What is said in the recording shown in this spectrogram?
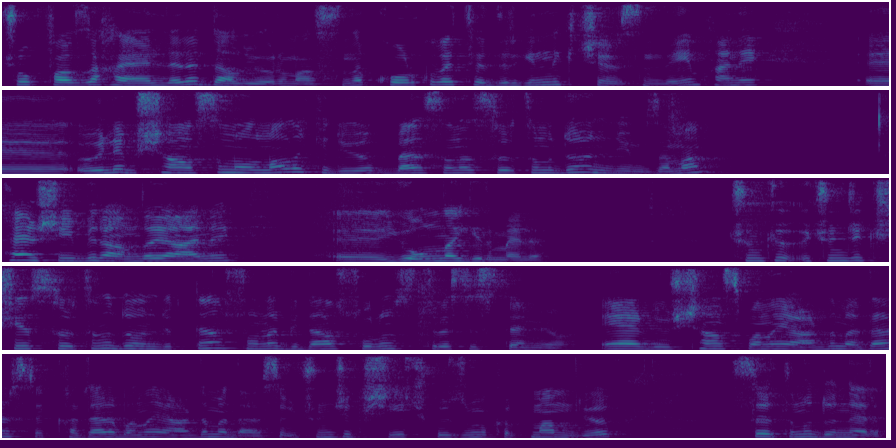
çok fazla hayallere dalıyorum aslında. Korku ve tedirginlik içerisindeyim. Hani e, öyle bir şansım olmalı ki diyor ben sana sırtımı döndüğüm zaman her şey bir anda yani e, yoluna girmeli. Çünkü üçüncü kişiye sırtını döndükten sonra bir daha sorun stres istemiyor. Eğer diyor şans bana yardım ederse, kader bana yardım ederse üçüncü kişiye hiç gözümü kırpmam diyor. Sırtımı dönerim.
